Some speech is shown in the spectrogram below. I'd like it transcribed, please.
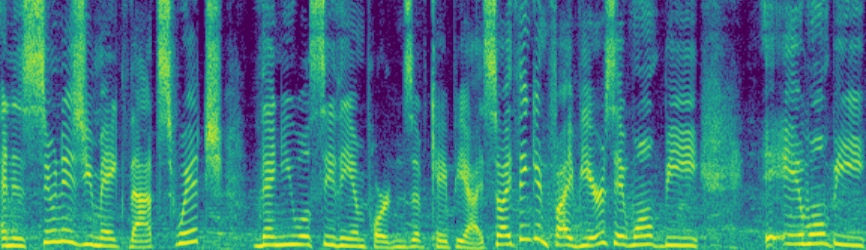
And as soon as you make that switch, then you will see the importance of KPIs. So I think in 5 years it won't be it won't be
